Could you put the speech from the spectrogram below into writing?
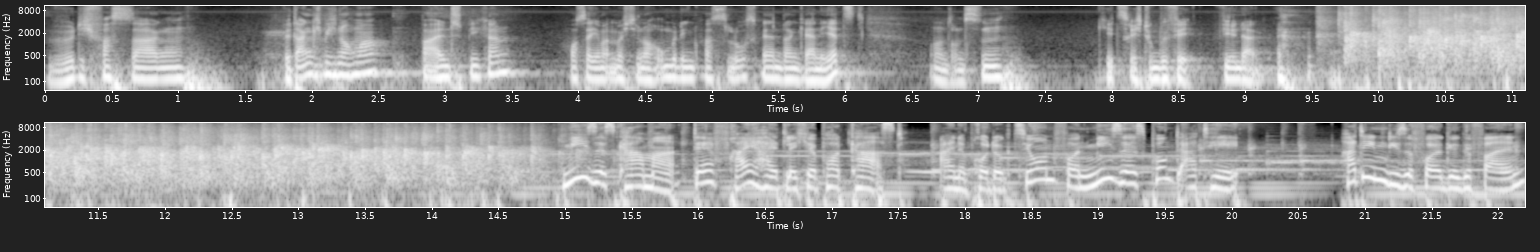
würde ich fast sagen, bedanke ich mich nochmal bei allen Speakern Außer jemand möchte noch unbedingt was loswerden, dann gerne jetzt. Und ansonsten geht es Richtung Buffet. Vielen Dank. Mises Karma, der freiheitliche Podcast. Eine Produktion von Mises.at. Hat Ihnen diese Folge gefallen?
